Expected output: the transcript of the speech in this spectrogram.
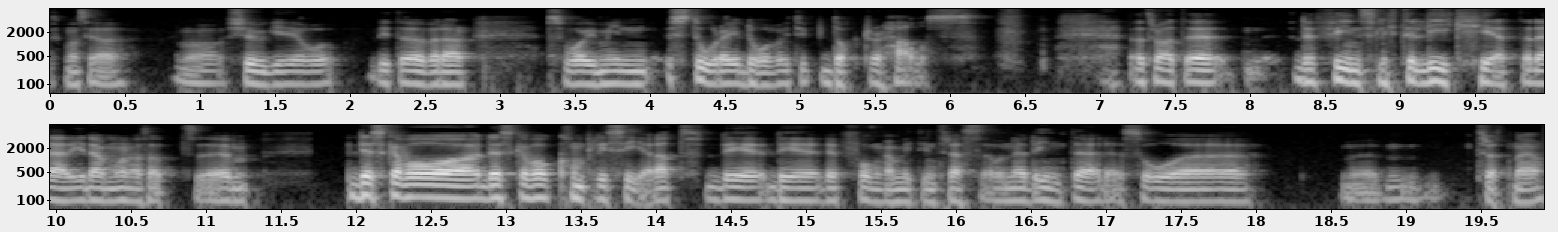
ska man säga, 20 och lite över där. Så var ju min stora idol var ju typ Dr. House. Jag tror att det, det finns lite likheter där i den månaden så att um, det ska vara, det ska vara komplicerat. Det, det, det fångar mitt intresse och när det inte är det så uh, tröttnar jag.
